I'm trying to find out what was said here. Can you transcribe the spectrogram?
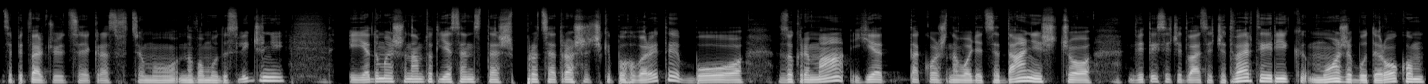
це підтверджується якраз в цьому новому дослідженні. І я думаю, що нам тут є сенс теж про це трошечки поговорити, бо, зокрема, є також наводяться дані, що 2024 рік може бути роком,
